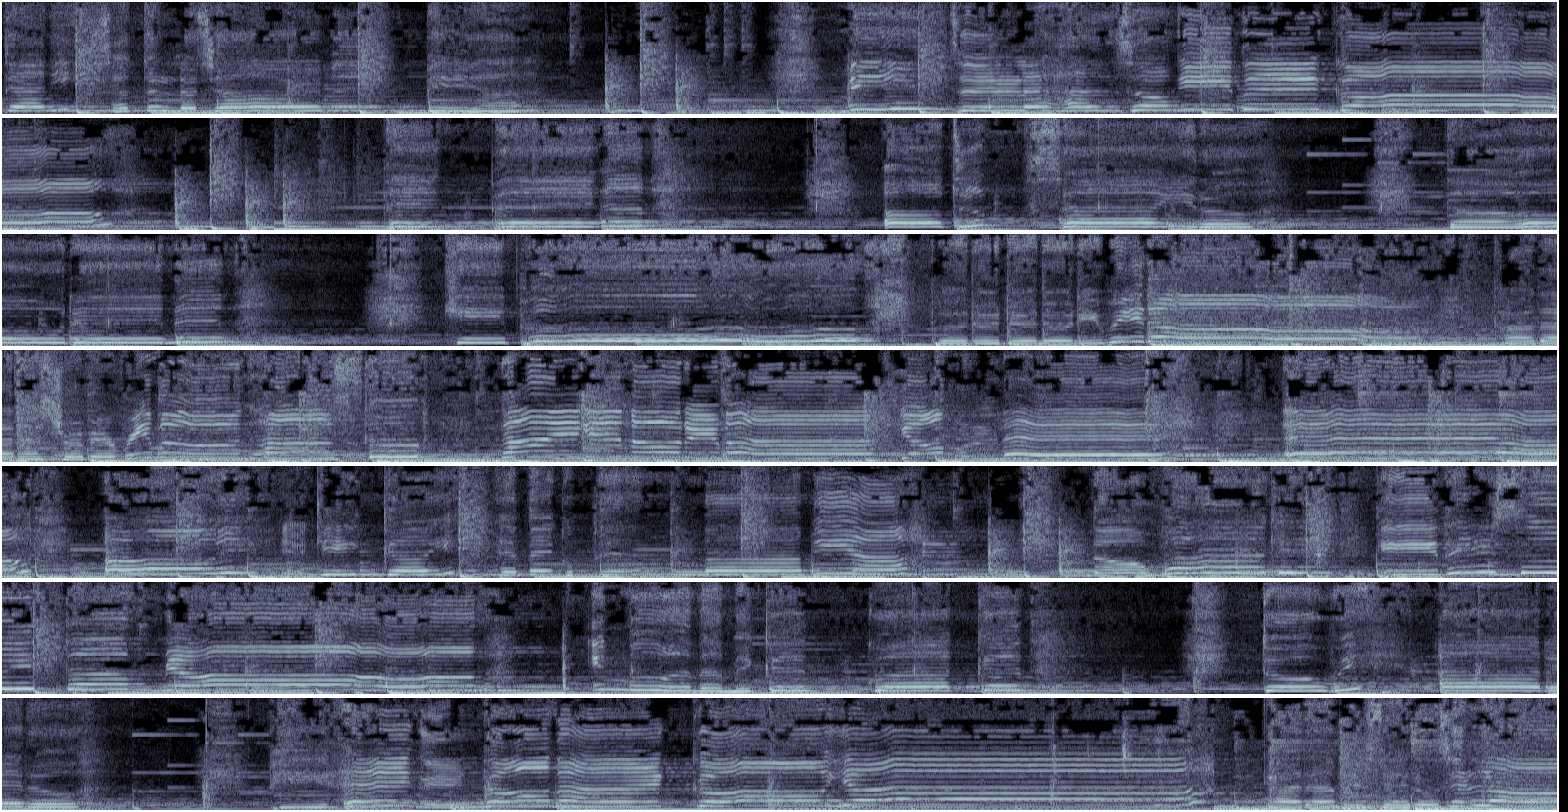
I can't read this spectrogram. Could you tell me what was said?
순간이 서둘러 젊은 strawberry moon. 끝과 끝 또 위아래로 비행을 떠날 거야. 바람을 새로 질러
